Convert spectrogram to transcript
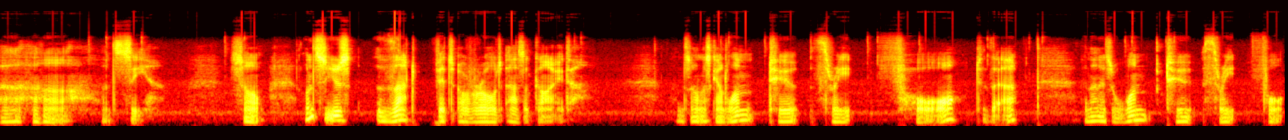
Uh -huh. Let's see. So let's use that bit of road as a guide. And so let's count one, two, three, four to there. And then it's one, two, three, four,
